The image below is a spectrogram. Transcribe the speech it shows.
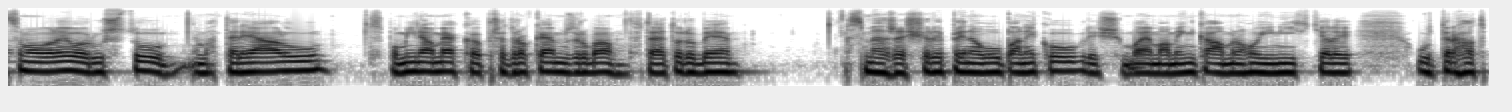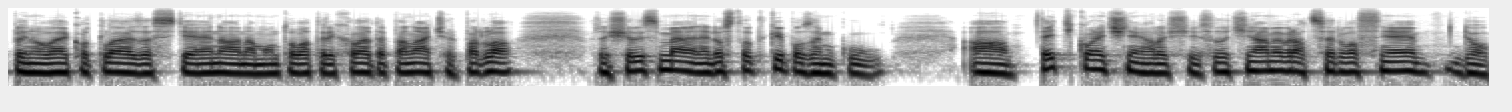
jsme mluvili o růstu materiálů. Vzpomínám, jak před rokem zhruba v této době jsme řešili plynovou paniku, když moje maminka a mnoho jiných chtěli utrhat plynové kotle ze stěn a namontovat rychlé tepelná čerpadla. Řešili jsme nedostatky pozemků. A teď konečně, Aleši, se začínáme vracet vlastně do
